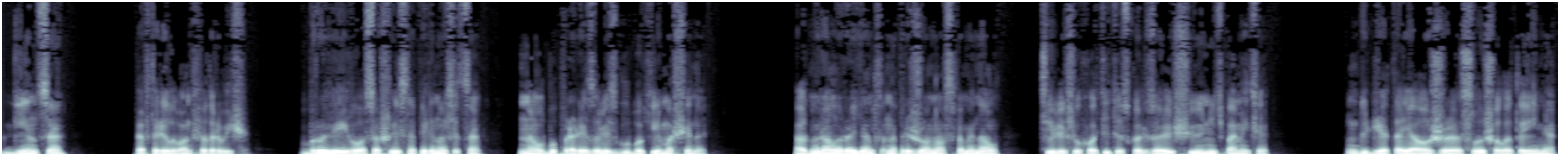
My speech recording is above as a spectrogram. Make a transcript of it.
«Гинце?» — повторил Иван Федорович. Брови его сошлись на переносице, на лбу прорезались глубокие морщины. Адмирал Регент напряженно вспоминал, силясь ухватить ускользающую нить памяти. «Где-то я уже слышал это имя».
